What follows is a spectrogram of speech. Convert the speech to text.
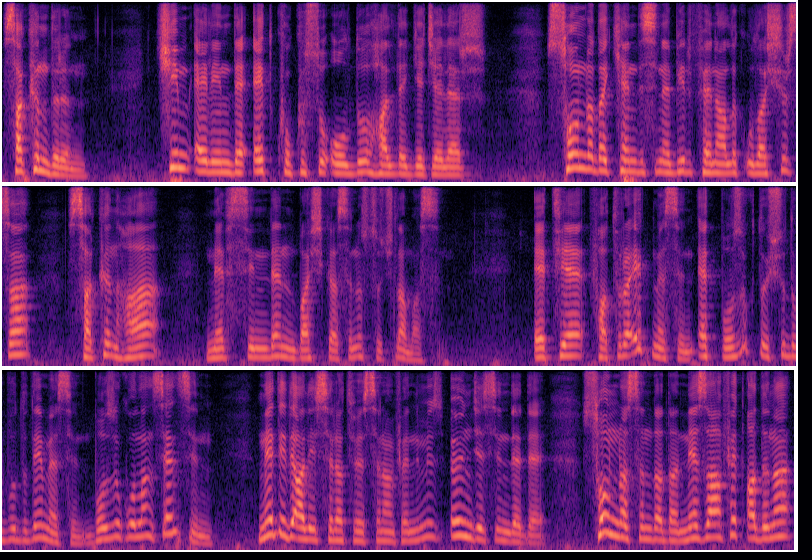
sakındırın. Kim elinde et kokusu olduğu halde geceler sonra da kendisine bir fenalık ulaşırsa sakın ha nefsinden başkasını suçlamasın. Ete fatura etmesin et bozuktu şudu budu demesin bozuk olan sensin. Ne dedi aleyhissalatü vesselam Efendimiz öncesinde de sonrasında da nezafet adına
